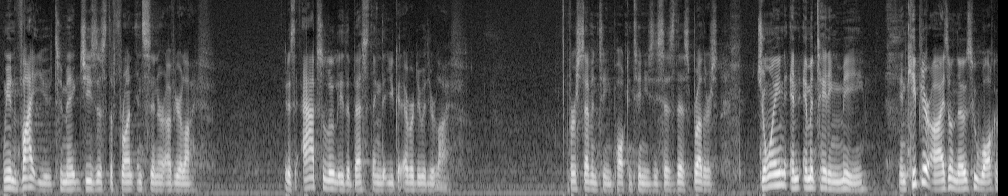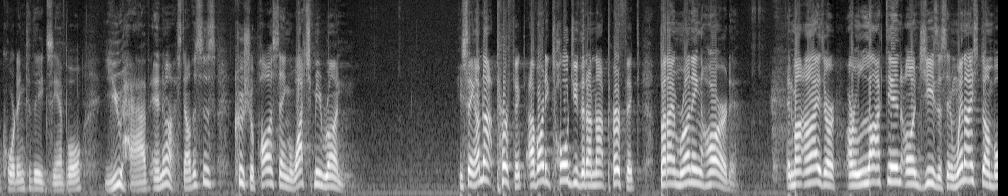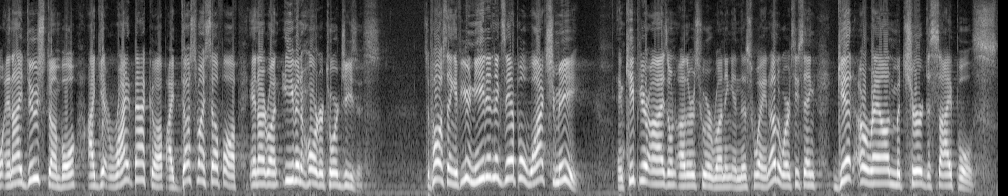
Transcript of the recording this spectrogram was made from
we invite you to make Jesus the front and center of your life. It is absolutely the best thing that you could ever do with your life. Verse 17, Paul continues. He says this Brothers, join in imitating me and keep your eyes on those who walk according to the example you have in us. Now, this is crucial. Paul is saying, Watch me run. He's saying, I'm not perfect. I've already told you that I'm not perfect, but I'm running hard and my eyes are, are locked in on Jesus. And when I stumble, and I do stumble, I get right back up, I dust myself off, and I run even harder toward Jesus. So Paul is saying, if you need an example, watch me. And keep your eyes on others who are running in this way. In other words, he's saying, get around mature disciples.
